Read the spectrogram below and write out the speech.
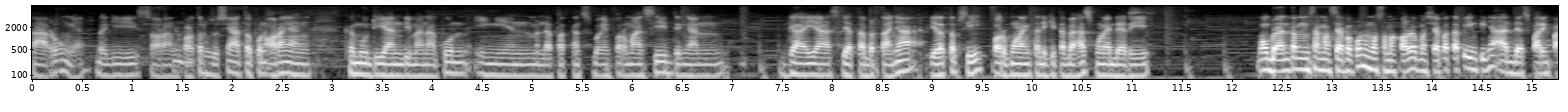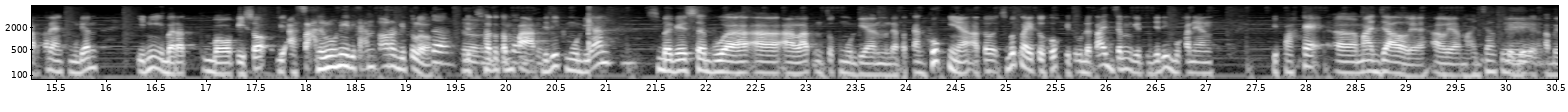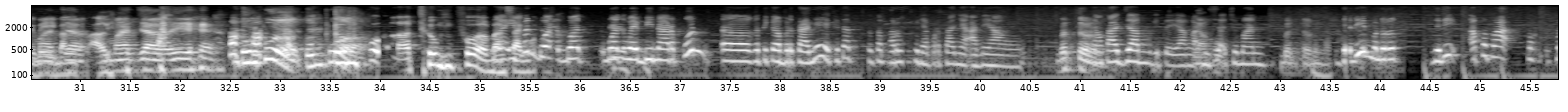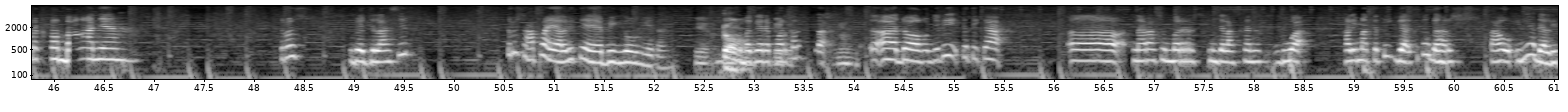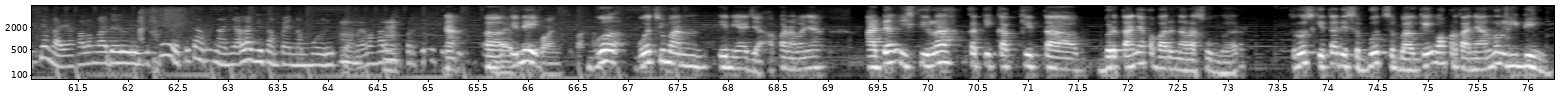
bertarung ya bagi seorang reporter khususnya ataupun orang yang kemudian di mana pun ingin mendapatkan sebuah informasi dengan gaya senjata bertanya ya tetap sih formula yang tadi kita bahas mulai dari mau berantem sama siapa pun mau sama kolor sama siapa tapi intinya ada sparring partner yang kemudian ini ibarat bawa pisau diasah dulu nih di kantor gitu loh. Betul. di suatu tempat. Jadi kemudian sebagai sebuah uh, alat untuk kemudian mendapatkan hooknya atau sebutlah itu hook itu udah tajam gitu. Jadi bukan yang dipakai uh, majal ya alia majal tuh Iya, KBBI bang majal, Ali majal, iya. Tumpul, tumpul. tumpul tumpul Ya, bahasa even buat buat buat webinar pun eh, ketika bertanya ya kita tetap harus punya pertanyaan yang Betul, yang tajam gitu ya, nggak bisa cuman. betul. Jadi menurut jadi apa Pak per- perkembangannya? Terus udah jelasin, terus apa ya leadnya ya bingung gitu. Iya. Dong. Sebagai reporter gitu. juga eh, dong. Jadi ketika eh, narasumber menjelaskan dua kalimat ketiga, kita udah harus tahu ini ada leadnya nggak ya? Kalau nggak ada leadnya ya kita harus nanya lagi sampai nemu leadnya. Hmm. Memang harus Hmm. seperti itu. Nah, eh, Ada ini gue gue cuman ini aja apa namanya ada istilah ketika kita bertanya kepada narasumber terus kita disebut sebagai wah pertanyaan lo leading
